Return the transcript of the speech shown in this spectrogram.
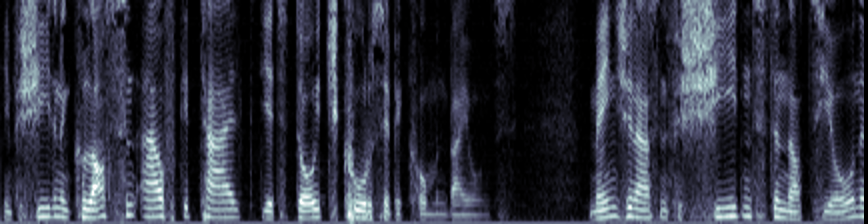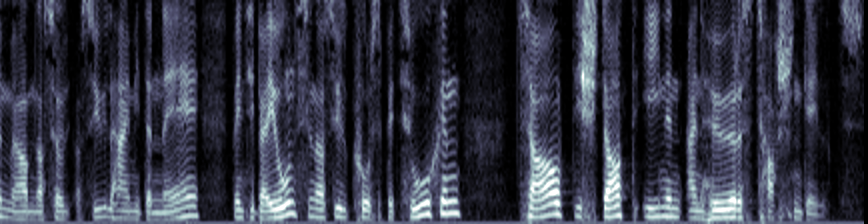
in verschiedenen Klassen aufgeteilt, die jetzt Deutschkurse bekommen bei uns. Menschen aus den verschiedensten Nationen. Wir haben ein Asylheim in der Nähe. Wenn sie bei uns den Asylkurs besuchen, zahlt die Stadt ihnen ein höheres Taschengeld.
